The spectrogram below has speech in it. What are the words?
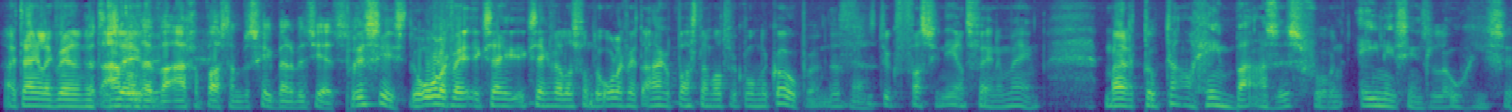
Uiteindelijk werden het, Het zeven- hebben we aangepast aan beschikbare budget. Precies. De oorlog, werd- ik, zeg, ik zeg wel eens van de oorlog werd aangepast aan wat we konden kopen. Dat is natuurlijk een fascinerend fenomeen. Maar totaal geen basis voor een enigszins logische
